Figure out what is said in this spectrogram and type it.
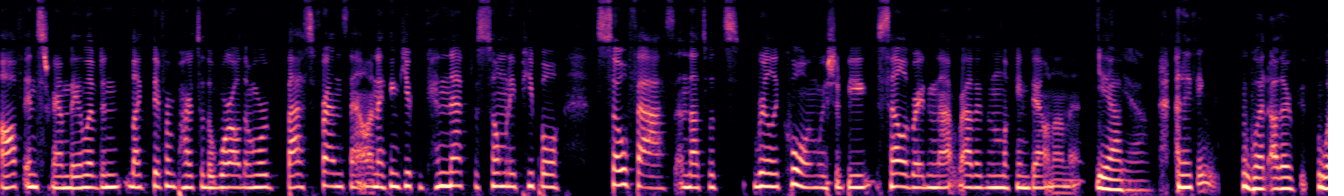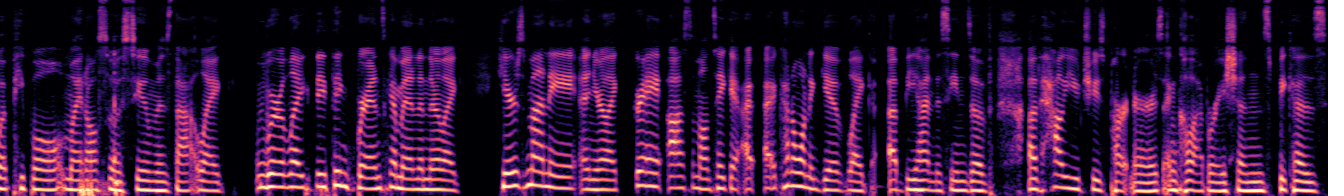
off Instagram. They lived in like different parts of the world and we're best friends now. And I think you can connect with so many people so fast. And that's what's really cool. And we should be celebrating that rather than looking down on it. Yeah. Yeah. And I think what other what people might also assume is that like we're like they think brands come in and they're like here's money and you're like great awesome i'll take it. I, I kind of want to give like a behind the scenes of of how you choose partners and collaborations because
